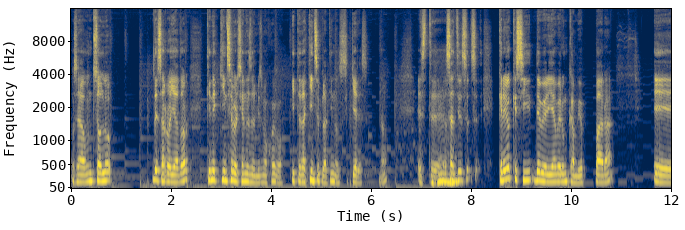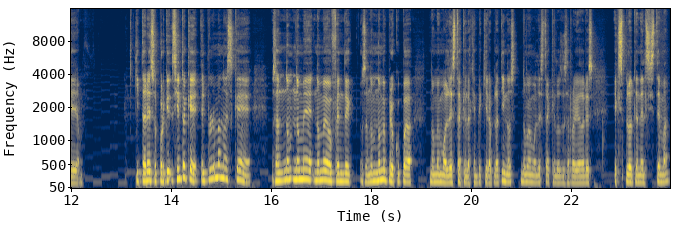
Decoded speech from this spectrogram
o sea, un solo desarrollador tiene 15 versiones del mismo juego y te da 15 platinos si quieres, ¿no? Este, o sea, creo que sí debería haber un cambio para eh, quitar eso, porque siento que el problema no es que o sea, no, me, no me ofende, o sea, no, me preocupa, no me molesta que la gente quiera platinos, no me molesta que los desarrolladores exploten el sistema.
